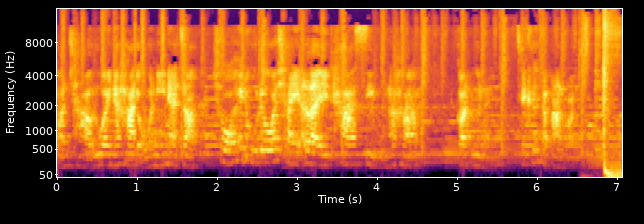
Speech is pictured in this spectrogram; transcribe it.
ตอนเช้าด้วยนะคะ เดี๋ยววันนี้เนี่ยจะโชว์ให้ดูด้วยว่าใช้อะไรทาสิวนะคะ ก่อนอื่นเช็ดเครื่องสำอางก่อน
